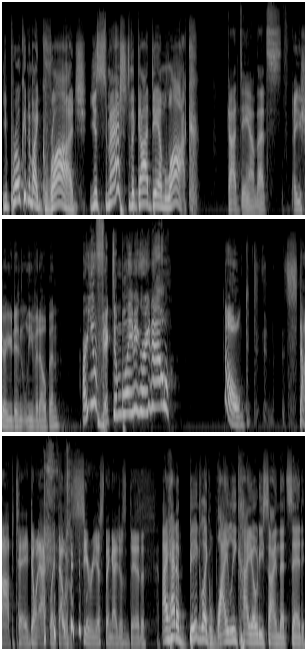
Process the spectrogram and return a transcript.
You broke into my garage. You smashed the goddamn lock. God damn, that's Are you sure you didn't leave it open? Are you victim blaming right now? Oh, d- d- stop, Tay. Don't act like that was a serious thing I just did. I had a big, like, Wiley Coyote sign that said,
